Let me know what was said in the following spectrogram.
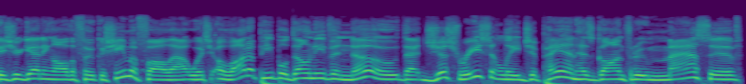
is you're getting all the Fukushima fallout, which a lot of people don't even know that just recently Japan has gone through massive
